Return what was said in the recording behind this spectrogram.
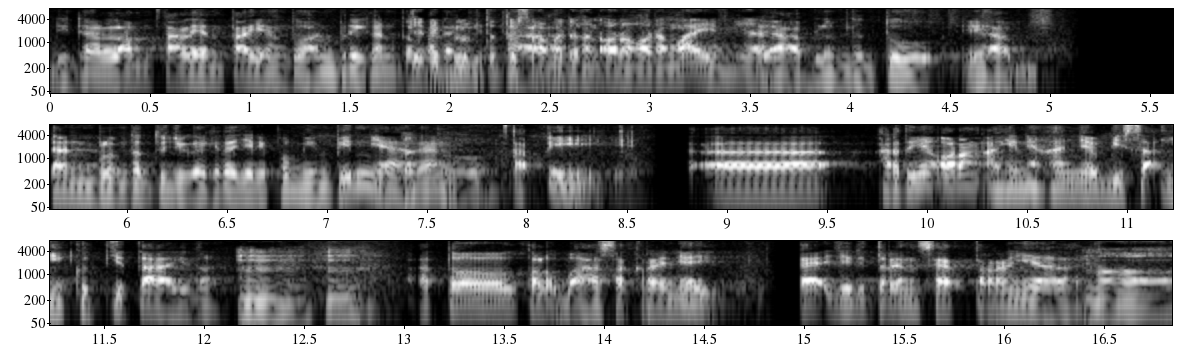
di dalam talenta yang Tuhan berikan kepada kita. Jadi belum kita. tentu sama dengan orang-orang lain ya. Ya, belum tentu ya dan belum tentu juga kita jadi pemimpinnya kan. Betul. kan. Tapi uh, artinya orang akhirnya hanya bisa ngikut kita gitu. Mm -hmm. Atau kalau bahasa kerennya kayak jadi trendsetternya lah. Nah,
